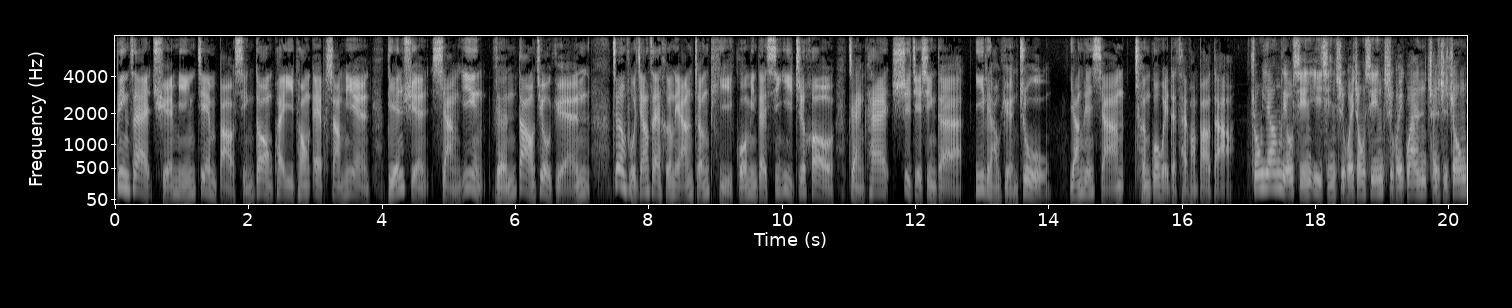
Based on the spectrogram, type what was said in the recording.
并在全民健保行动快易通 App 上面点选响应人道救援，政府将在衡量整体国民的心意之后，展开世界性的医疗援助。杨仁祥、陈国维的采访报道。中央流行疫情指挥中心指挥官陈时中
